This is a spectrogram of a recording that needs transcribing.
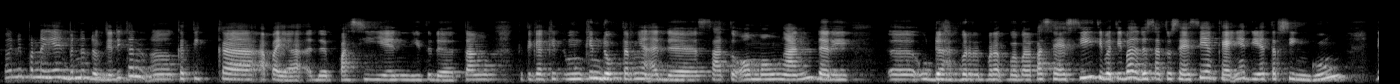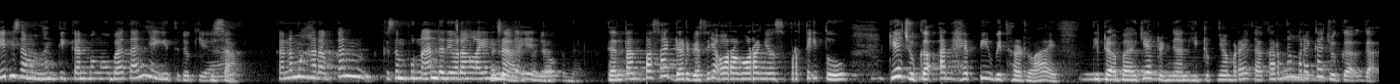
Oh ini pernah ya benar dok. Jadi kan e, ketika apa ya ada pasien gitu datang, ketika kita, mungkin dokternya ada satu omongan dari uh, udah ber, ber, beberapa sesi tiba-tiba ada satu sesi yang kayaknya dia tersinggung dia bisa menghentikan pengobatannya gitu dok ya bisa karena mengharapkan kesempurnaan dari orang lain benar, juga ya benar, dok. Benar. Dan tanpa sadar biasanya orang-orang yang seperti itu dia juga unhappy with her life, hmm. tidak bahagia dengan hidupnya mereka karena hmm. mereka juga nggak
